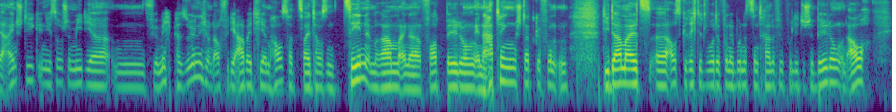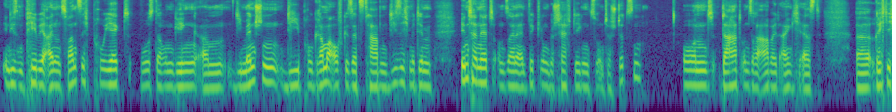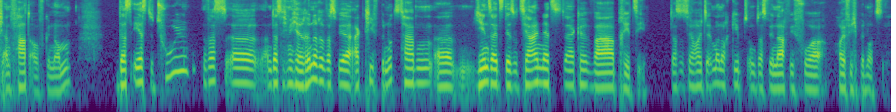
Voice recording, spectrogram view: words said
Der Einstieg in die Social Media hm, für mich persönlich und auch für die Arbeit hier im Haus hat 2010 im Rahmen einer Fortbildung in Hattingen stattgefunden, die damals äh, ausgerichtet wurde von der Bundeszentrale für politische Bildung und auch in diesem PB21-Projekt, wo es darum ging, ähm, die Menschen, die Programme aufgesetzt haben, die sich mit dem Internet und seiner Entwicklung beschäftigen, zu unterstützen. Und da hat unsere Arbeit eigentlich erst äh, richtig an Fahrt aufgenommen. Das erste Tool, was, äh, an das ich mich erinnere, was wir aktiv benutzt haben, äh, jenseits der sozialen Netzwerke, war Prezi. Das es ja heute immer noch gibt und das wir nach wie vor häufig benutzen.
